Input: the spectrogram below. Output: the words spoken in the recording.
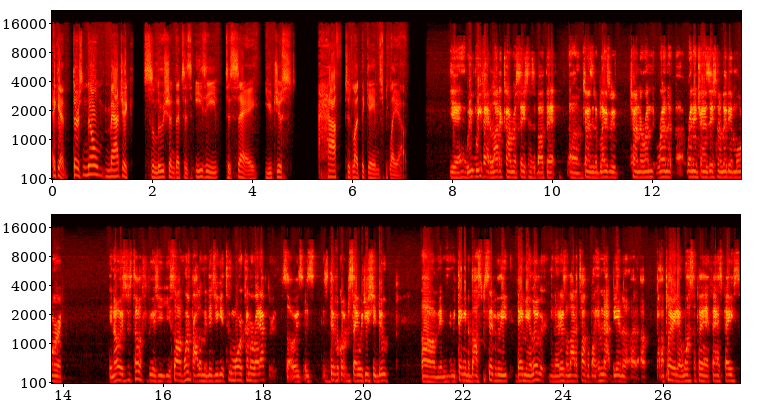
again, there's no magic solution that's as easy to say. You just have to let the games play out. Yeah, we, we've had a lot of conversations about that uh, in terms of the Blazers trying to run run uh, run in transition a little bit more. You know, it's just tough because you, you solve one problem and then you get two more coming right after it. So it's, it's, it's difficult to say what you should do. Um, and we're thinking about specifically Damian Lillard. You know, there's a lot of talk about him not being a, a, a player that wants to play at fast pace.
